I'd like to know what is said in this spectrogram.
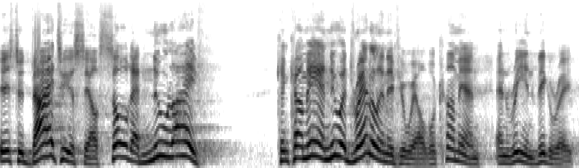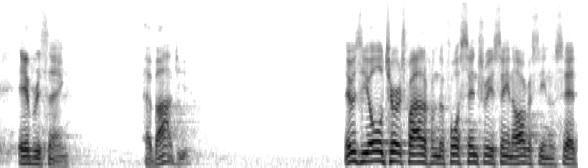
is to die to yourself so that new life can come in, new adrenaline, if you will, will come in and reinvigorate everything about you. There was the old church father from the fourth century, St. Augustine, who said,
